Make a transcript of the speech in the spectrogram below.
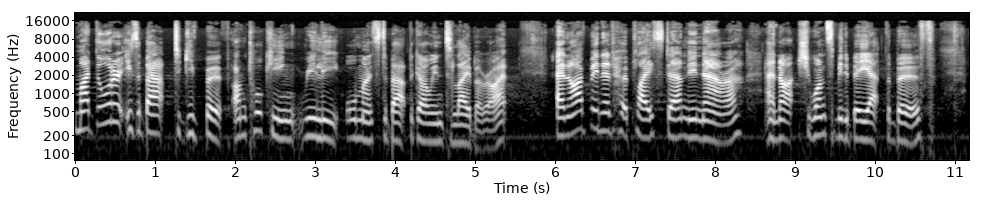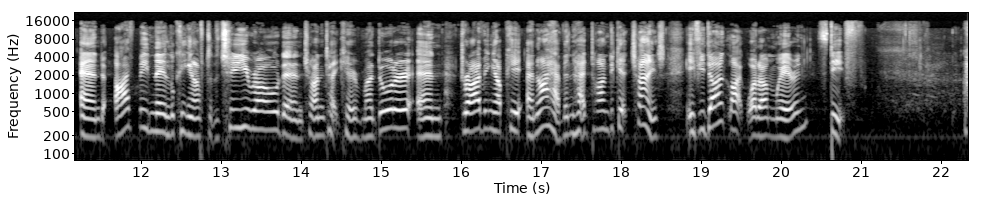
My daughter is about to give birth. I'm talking really almost about to go into labour, right? And I've been at her place down near Nowra, and I, she wants me to be at the birth. And I've been there looking after the two year old and trying to take care of my daughter and driving up here, and I haven't had time to get changed. If you don't like what I'm wearing, stiff.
